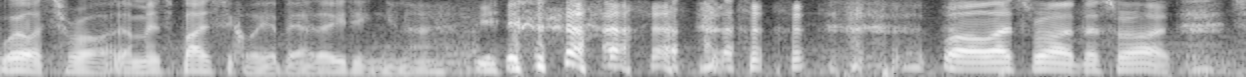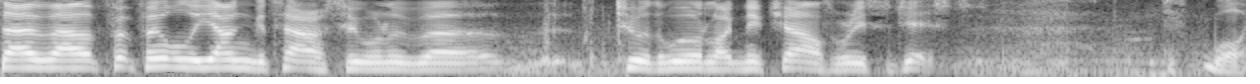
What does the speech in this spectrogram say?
Well, that's right. I mean, it's basically about eating, you know. Yeah. Well, that's right. That's right. So uh, for, for all the young guitarists who want to uh, tour the world like Nick Charles, what do you suggest? just well,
